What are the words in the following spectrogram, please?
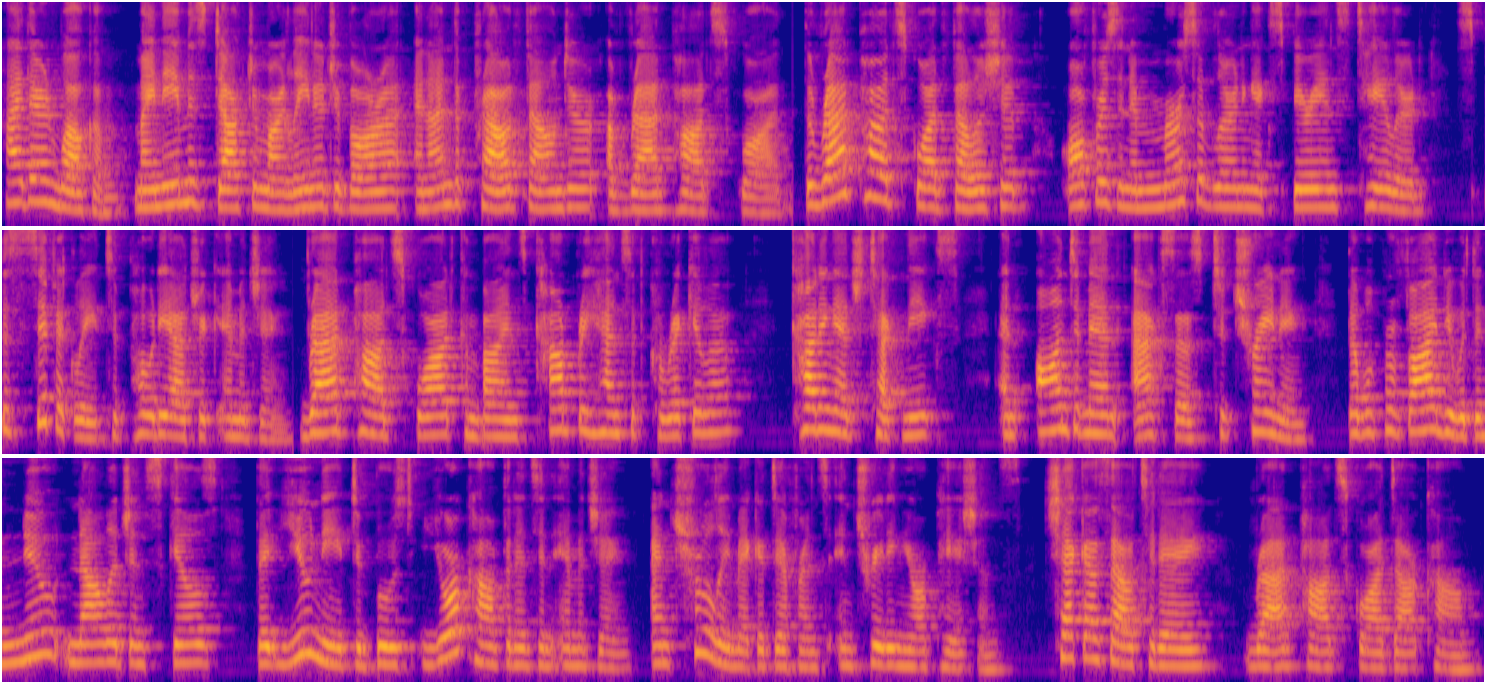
Hi there and welcome. My name is Dr. Marlena Jabara, and I'm the proud founder of RadPod Squad. The RadPod Squad Fellowship offers an immersive learning experience tailored specifically to podiatric imaging. RadPod Squad combines comprehensive curricula, cutting edge techniques, and on demand access to training that will provide you with the new knowledge and skills that you need to boost your confidence in imaging and truly make a difference in treating your patients. Check us out today, radpodsquad.com.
